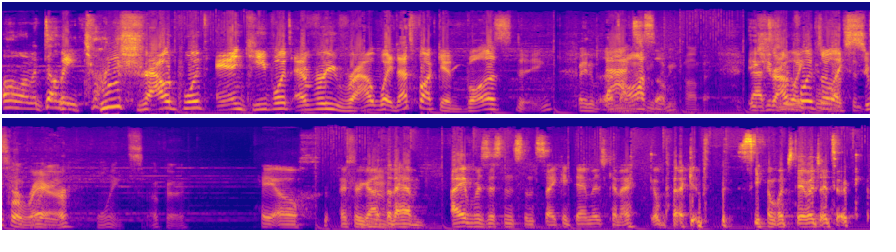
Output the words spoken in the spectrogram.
Oh, I'm a dummy. Wait, two shroud points and ki points every round. Wait, that's fucking busting. Wait, That's that's awesome. awesome. Combat. That's Shroud really points are like super rare. Points. Okay. Hey, oh, I forgot that I have I have resistance and psychic damage. Can I go back and see how much damage I took?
